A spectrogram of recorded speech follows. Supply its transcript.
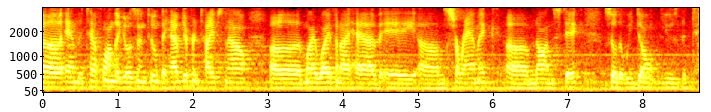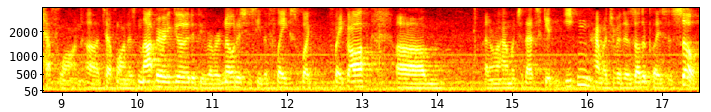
uh, and the Teflon that goes into them, they have different types now. Uh, my wife and I have a um, ceramic um, non-stick so that we don't use the Teflon. Uh, Teflon is not very good. If you've ever noticed, you see the flakes flake, flake off. Um, I don't know how much of that's getting eaten, how much of it is other places. So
